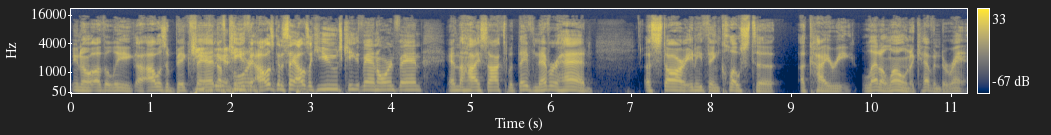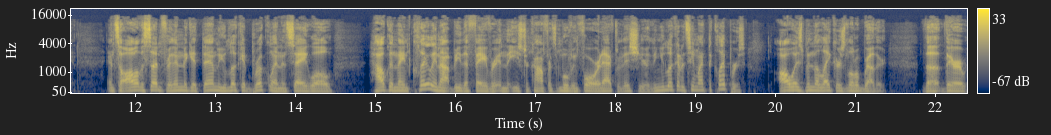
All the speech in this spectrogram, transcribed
You know, of the league. Uh, I was a big Keith fan Van of Keith. Horn. I was going to say I was a huge Keith Van Horn fan and the High socks, but they've never had a star anything close to a Kyrie, let alone a Kevin Durant. And so all of a sudden, for them to get them, you look at Brooklyn and say, well, how can they clearly not be the favorite in the Eastern Conference moving forward after this year? Then you look at a team like the Clippers, always been the Lakers' little brother. The their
